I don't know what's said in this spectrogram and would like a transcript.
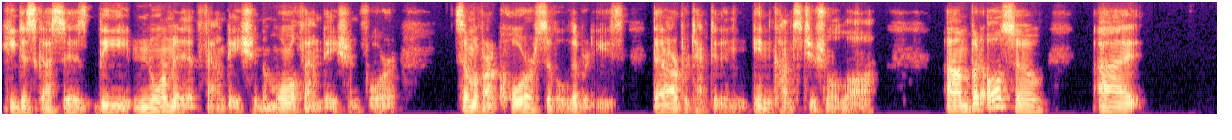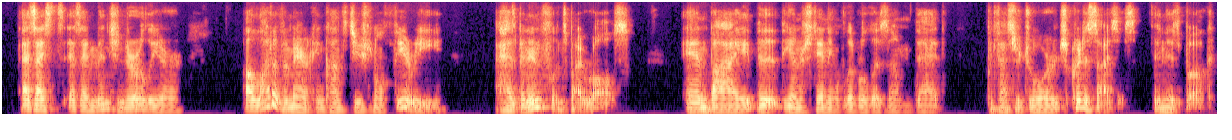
he discusses the normative foundation, the moral foundation for some of our core civil liberties that are protected in, in constitutional law. Um, but also, uh, as I as I mentioned earlier, a lot of American constitutional theory has been influenced by Rawls and by the the understanding of liberalism that Professor George criticizes in his book.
